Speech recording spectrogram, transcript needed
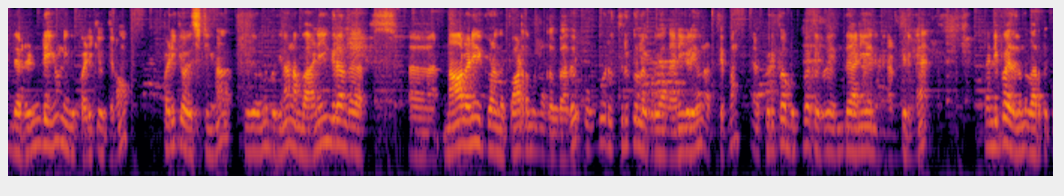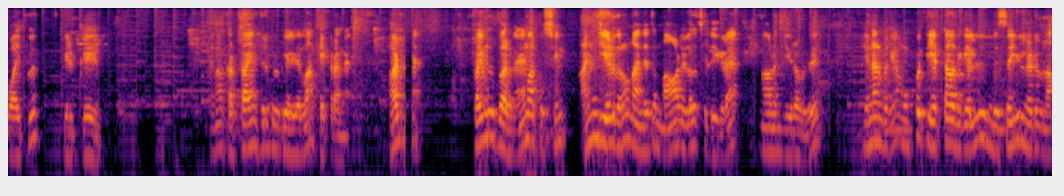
இந்த ரெண்டையும் நீங்கள் படிக்க வைக்கணும். படிக்க வச்சிட்டிங்கன்னா இது வந்து பார்த்தீங்கன்னா நம்ம அணிங்கிற அந்த நாலு அணி இருக்கிற அந்த பாடத்தை மட்டும் நடத்தக்கூடாது. ஒவ்வொரு திருக்குறளில் கூடிய அந்த அணிகளையும் நடத்திருப்பேன் குறிப்பாக புக் பேக்கில் இருக்கிற இந்த அணியை நீங்கள் நடத்திடுங்க. கண்டிப்பாக இதுல இருந்து வரதுக்கு வாய்ப்பு இருக்கு. ஏன்னா கட்டாயம் திருக்குறள் கேள்விகள்லாம் கேட்குறாங்க அடுத்த ஃபைவ் பாருங்க. மார்க் கொஸ்டின் அஞ்சு எழுதணும். நான் இந்த இடத்துல நாலு எழுத சொல்லிக்கிறேன். நாலஞ்சு இருபது. என்னன்னு பார்த்தீங்கன்னா முப்பத்தி எட்டாவது கேள்வி இந்த செயல் நடுவுனா.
